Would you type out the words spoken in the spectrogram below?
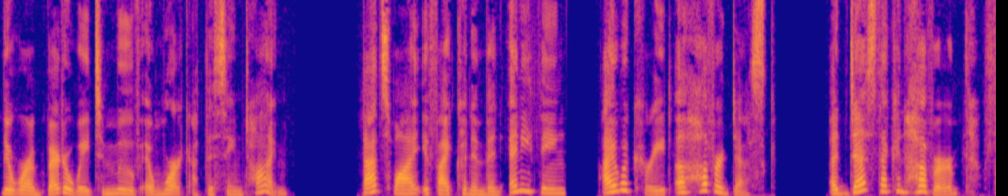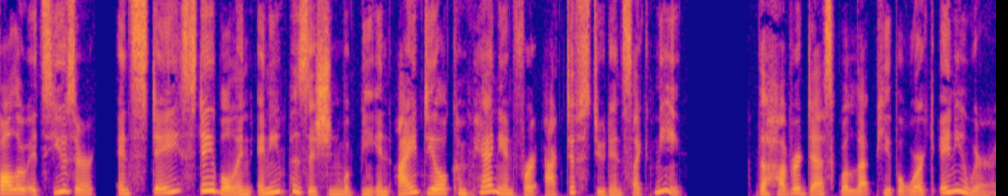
there were a better way to move and work at the same time. That's why, if I could invent anything, I would create a hover desk. A desk that can hover, follow its user, and stay stable in any position would be an ideal companion for active students like me. The hover desk will let people work anywhere.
